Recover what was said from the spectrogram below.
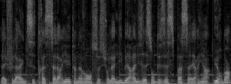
Lifelines, 13 salariés, est en avance sur la libéralisation des espaces aériens urbains,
